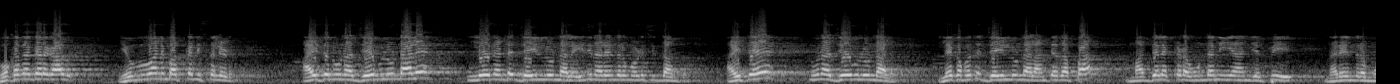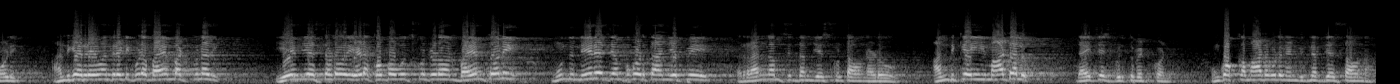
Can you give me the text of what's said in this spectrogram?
ఒక దగ్గర కాదు. ఎవ్వని బతకనిస్తలేడు. అయితే నువ్వు నా జేబులు ఉండాలి లేదంటే జైలు ఉండాలి. ఇది నరేంద్ర మోడీ సిద్ధాంతం. అయితే నువ్వు నా జేబులు ఉండాలి. లేకపోతే జైలు ఉండాలి అంతే తప్ప మధ్యలో ఎక్కడ ఉండని అని చెప్పి నరేంద్ర మోడీ. అందుకే రేవంత్ రెడ్డి కూడా భయం పట్టుకున్నది. ఏం చేస్తాడో ఏడ కొప్ప పుచ్చుకుంటాడో అని భయంతోని ముందు నేనే జంపు కొడతా అని చెప్పి రంగం సిద్ధం చేసుకుంటా ఉన్నాడు. అందుకే ఈ మాటలు. దయచేసి గుర్తుపెట్టుకోండి. ఇంకొక మాట కూడా నేను విజ్ఞప్తి చేస్తా ఉన్నా.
